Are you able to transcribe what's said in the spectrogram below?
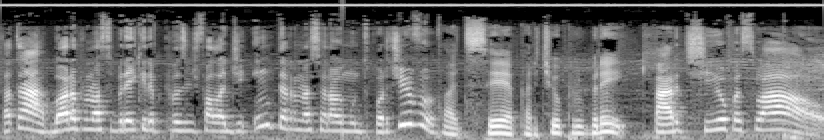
Tá, tá. Bora pro nosso break e depois a gente fala de internacional e mundo esportivo? Pode ser. Partiu pro break. Partiu, pessoal.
